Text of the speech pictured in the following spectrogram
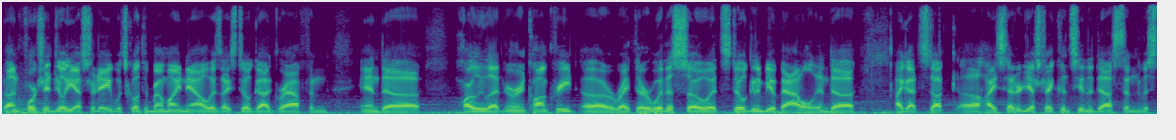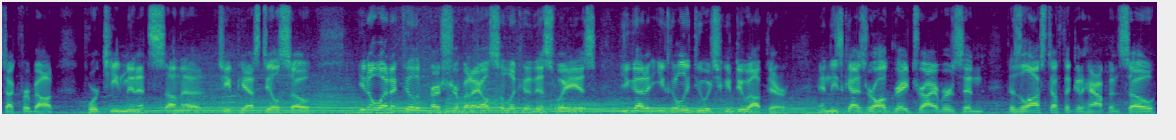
the unfortunate deal yesterday. What's going through my mind now is I still got Graf and and uh, Harley Letner and Concrete uh, right there with us. So it's still going to be a battle. And I got stuck high centered yesterday, couldn't see in the dust, and was stuck for about 14 minutes on the GPS deal. So you know what? I feel the pressure, but I also look at it this way: is you got. You can only do what you can do out there, and these guys are all great drivers, and there's a lot of stuff that can happen. So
